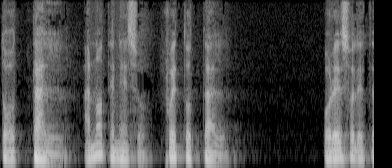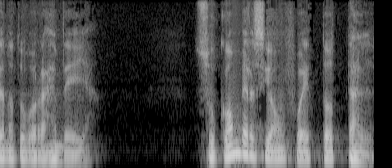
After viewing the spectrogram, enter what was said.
total. Anoten eso, fue total. Por eso el Eterno tuvo rajem de ella. Su conversión fue total.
